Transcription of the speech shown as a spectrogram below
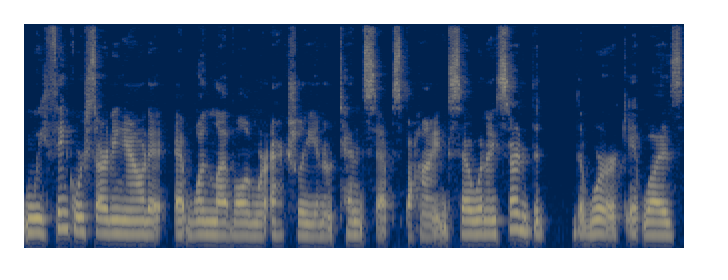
we think we're starting out at, at one level and we're actually you know 10 steps behind. So when i started the, the work it was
